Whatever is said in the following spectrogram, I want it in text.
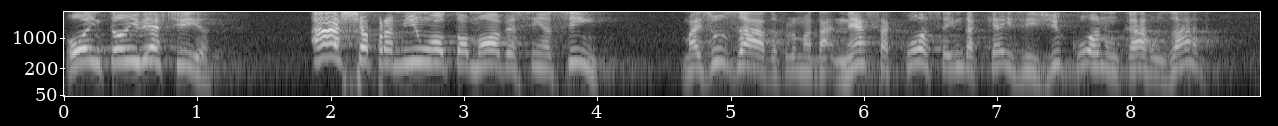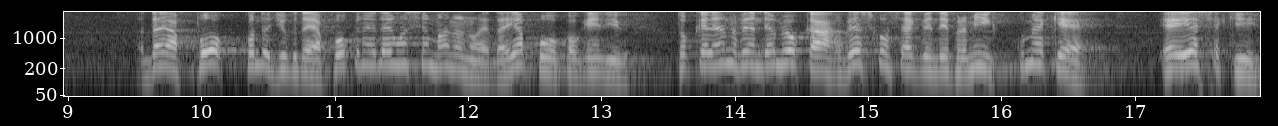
Ou então invertia acha para mim um automóvel assim, assim, mas usado. Eu falei, mas nessa cor você ainda quer exigir cor num carro usado? Daí a pouco, quando eu digo daí a pouco, não é daí uma semana, não, é daí a pouco, alguém liga, estou querendo vender o meu carro, vê se consegue vender para mim, como é que é? É esse aqui,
